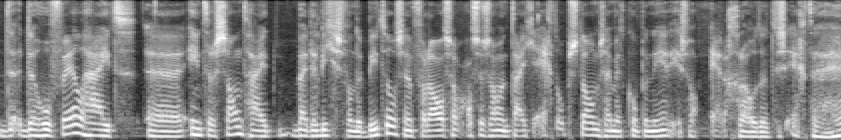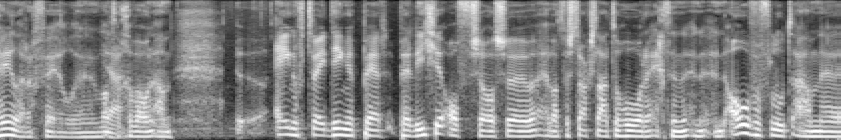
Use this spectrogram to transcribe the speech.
de, de hoeveelheid eh, interessantheid bij de liedjes van de Beatles... en vooral zo, als ze zo een tijdje echt op stoom zijn met componeren... is wel erg groot. Het is echt heel erg veel. eh, wat Ja. er gewoon aan één of twee dingen per, per liedje... of zoals eh, wat we straks laten horen... echt een, een, een overvloed aan eh,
